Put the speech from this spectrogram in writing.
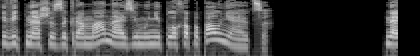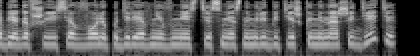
ведь наши закрома на зиму неплохо пополняются. Набегавшиеся в волю по деревне вместе с местными ребятишками наши дети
